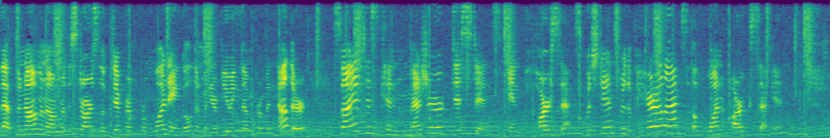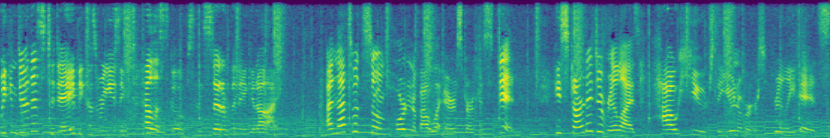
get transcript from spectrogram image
that phenomenon where the stars look different from one angle than when you're viewing them from another, scientists can measure distance in parsecs, which stands for the parallax of one arc second. We can do this today because we're using telescopes instead of the naked eye. And that's what's so important about what Aristarchus did he started to realize how huge the universe really is.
